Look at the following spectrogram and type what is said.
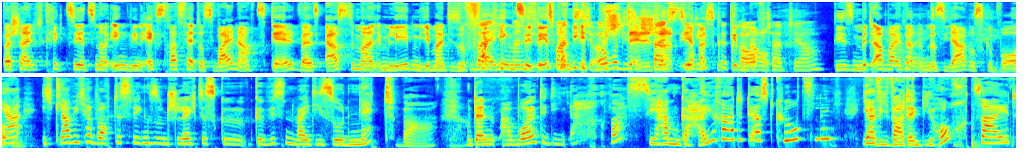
Wahrscheinlich kriegt sie jetzt noch irgendwie ein extra fettes Weihnachtsgeld, weil das erste Mal im Leben jemand diese Weil fucking für CDs bei 20 ihr Euro diese scheiß hat. Ja, CDs gekauft genau. hat, ja. Die ist Mitarbeiterin des Jahres geworden. Ja, ich glaube, ich habe auch deswegen so ein schlechtes Ge Gewissen, weil die so nett war. Und dann wollte die, ach was, sie haben geheiratet erst kürzlich? Ja, wie war denn die Hochzeit?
